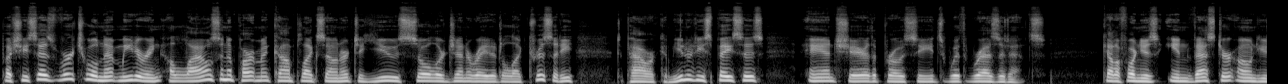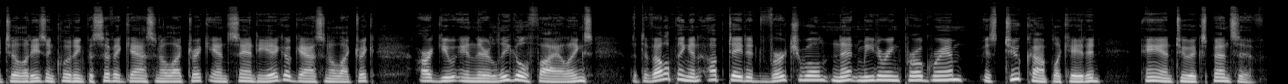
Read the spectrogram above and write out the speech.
but she says virtual net metering allows an apartment complex owner to use solar generated electricity to power community spaces and share the proceeds with residents. California's investor owned utilities, including Pacific Gas and Electric and San Diego Gas and Electric, argue in their legal filings that developing an updated virtual net metering program is too complicated and too expensive.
